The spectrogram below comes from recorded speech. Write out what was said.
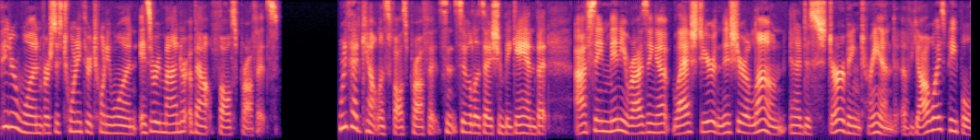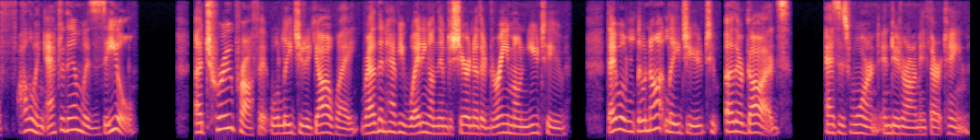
Peter 1, verses 20 through 21, is a reminder about false prophets. We've had countless false prophets since civilization began, but I've seen many rising up last year and this year alone in a disturbing trend of Yahweh's people following after them with zeal. A true prophet will lead you to Yahweh rather than have you waiting on them to share another dream on YouTube. They will, will not lead you to other gods, as is warned in Deuteronomy 13.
